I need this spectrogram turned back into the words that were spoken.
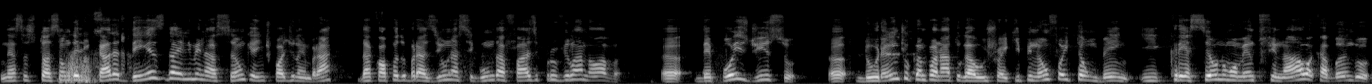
nessa situação delicada desde a eliminação, que a gente pode lembrar, da Copa do Brasil na segunda fase para o Vila Nova. Uh, depois disso, uh, durante o Campeonato Gaúcho, a equipe não foi tão bem e cresceu no momento final, acabando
